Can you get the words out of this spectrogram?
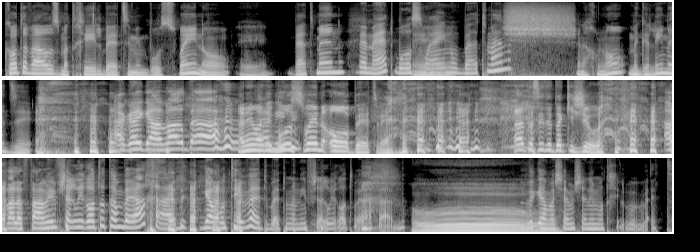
קוט אוף האוז מתחיל בעצם עם ברוס וויין, או באטמן. באמת? ברוס וויין הוא באטמן? שאנחנו לא מגלים את זה. רגע, אמרת... אני אמרתי ברוס וויין או בטמן. את עשית את הקישור. אבל אף פעם אי אפשר לראות אותם ביחד. גם אותי ואת בטמן אי אפשר לראות ביחד. וגם השם שלי מתחיל בבית.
